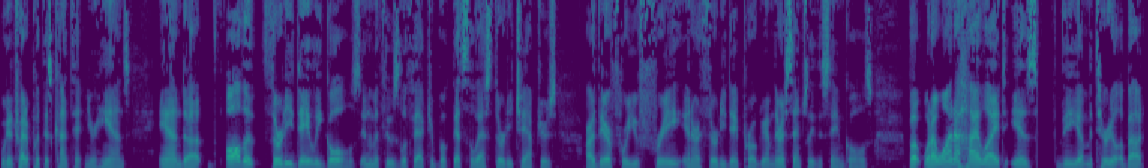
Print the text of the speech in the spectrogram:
We're going to try to put this content in your hands. And uh, all the 30 daily goals in the Methuselah Factor book, that's the last 30 chapters, are there for you free in our 30 day program. They're essentially the same goals. But what I want to highlight is the uh, material about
